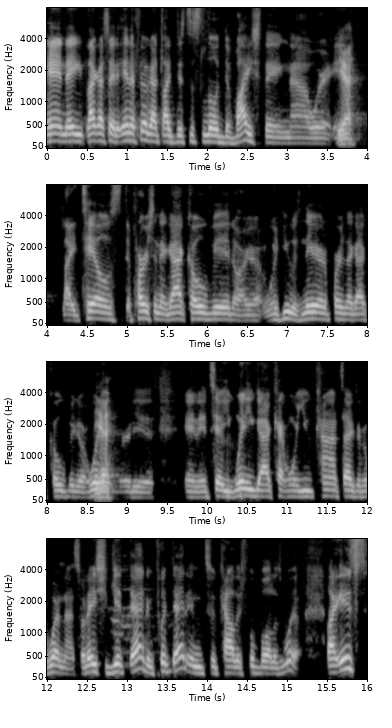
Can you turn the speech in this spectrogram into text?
And they, like I said, the NFL got like this this little device thing now where it, yeah, like tells the person that got COVID or uh, if you was near the person that got COVID or whatever it is, and it tell you when you got when you contacted or whatnot. So they should get that and put that into college football as well. Like it's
